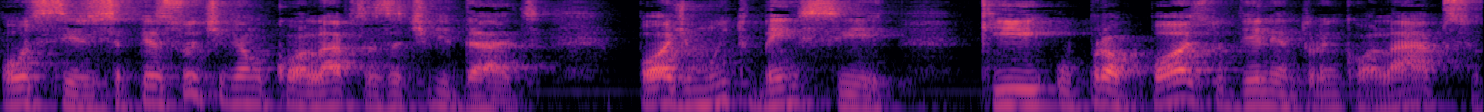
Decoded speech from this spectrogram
ou seja, se a pessoa tiver um colapso das atividades, pode muito bem ser que o propósito dele entrou em colapso,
